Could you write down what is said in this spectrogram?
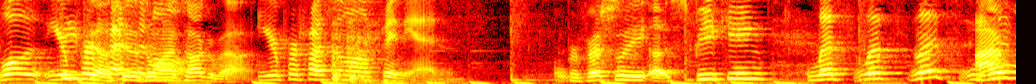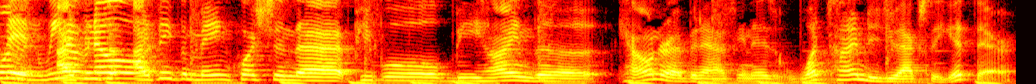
well, your Details she doesn't want to talk about. your professional opinion. Professionally uh, speaking, Let's let's let's I listen. wanna- we I have no. the- I think the main question that people behind the counter have been asking is, what time did you actually get there?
